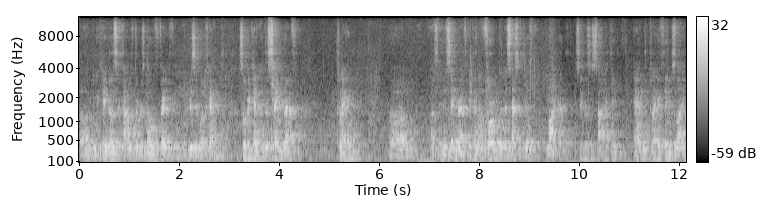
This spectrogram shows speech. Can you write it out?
Uh, in Hegel's account, there is no faith in invisible hand. So he can, at the same breath, claim, um, in the same breath, he can affirm the necessity of market, civil society, and claim things like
